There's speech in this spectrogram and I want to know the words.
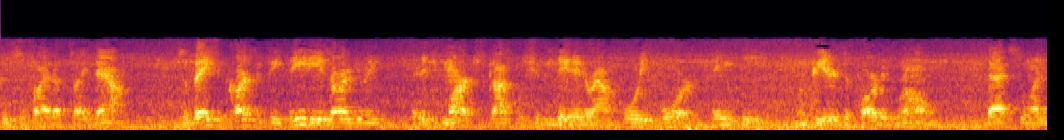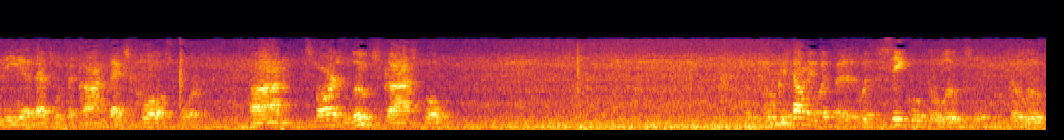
crucified upside down. So basically, Carsten P. Thiede is arguing Mark's gospel should be dated around 44 AD when Peter departed Rome. That's when the uh, that's what the context calls for. Um, as far as Luke's gospel, who can tell me what the what the sequel to Luke's is? Luke,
